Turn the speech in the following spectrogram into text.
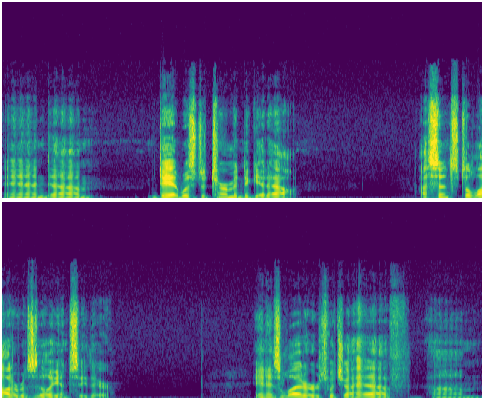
And um, Dad was determined to get out. I sensed a lot of resiliency there. In his letters, which I have, um,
